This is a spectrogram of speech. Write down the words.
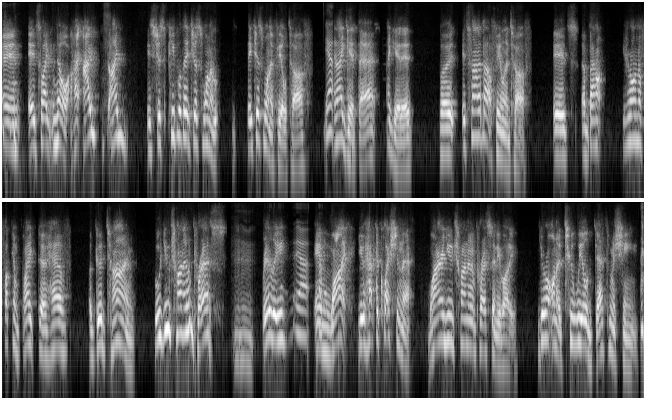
And it's like, no, I, I, I. It's just people that just want to, they just want to feel tough. Yeah. And I get that. I get it. But it's not about feeling tough. It's about you're on a fucking bike to have a good time. Who are you trying to impress? hmm Really? Yeah. And why? You have to question that. Why are you trying to impress anybody? You're on a two wheel death machine.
